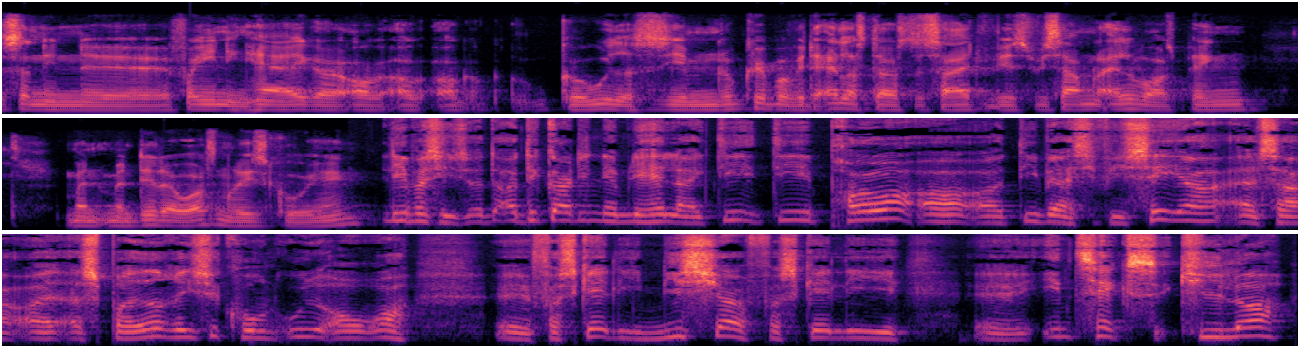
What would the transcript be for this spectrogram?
sådan en øh, forening her, ikke, og, og, og, og gå ud og så sige, nu køber vi det allerstørste site, hvis vi samler alle vores penge. Men, men det er der jo også en risiko ikke? Lige præcis, og det gør de nemlig heller ikke. De, de prøver at, at diversificere, altså at, at sprede risikoen ud over øh, forskellige nischer, forskellige øh, indtægtskilder,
